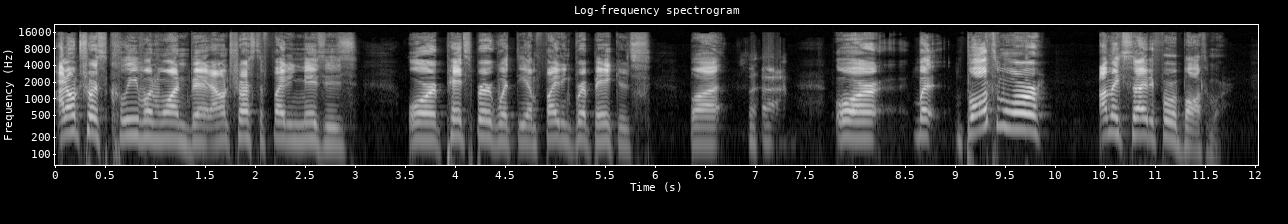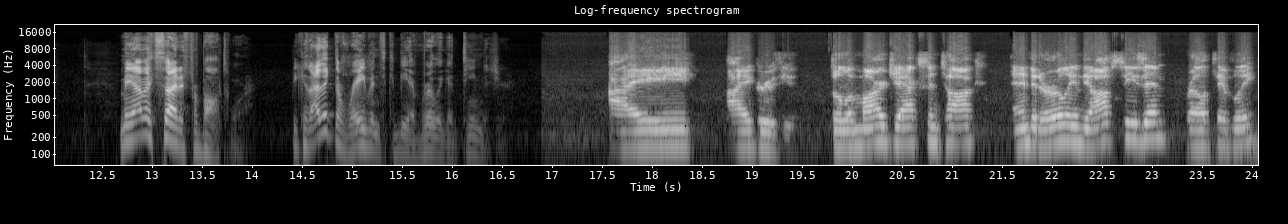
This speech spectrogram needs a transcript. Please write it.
I don't trust Cleveland one bit. I don't trust the Fighting Mizes or Pittsburgh with the I'm um, Fighting Britt Bakers. But or but Baltimore, I'm excited for Baltimore. I mean, I'm excited for Baltimore because I think the Ravens could be a really good team this year. I I agree with you. The Lamar Jackson talk ended early in the offseason, relatively,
